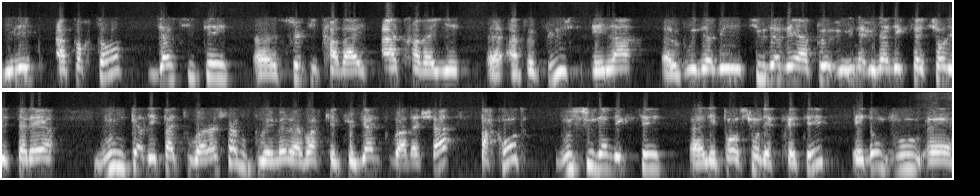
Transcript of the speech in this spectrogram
il est important d'inciter ceux qui travaillent à travailler un peu plus. Et là, vous avez, si vous avez un peu une, une indexation des salaires vous ne perdez pas de pouvoir d'achat, vous pouvez même avoir quelques gains de pouvoir d'achat. Par contre, vous sous-indexez euh, les pensions des retraités et donc vous euh,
